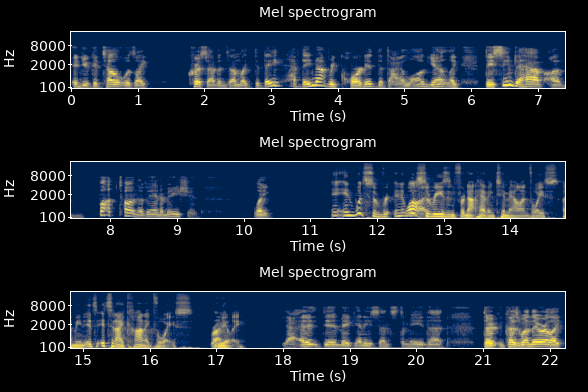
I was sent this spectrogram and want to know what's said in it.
and you could tell it was like Chris Evans. I'm like, did they have they not recorded the dialogue yet? Like they seem to have a fuck ton of animation. Like And, what's the re- and what's the reason for not having Tim Allen voice? I mean, it's it's an iconic voice, Right. really. Yeah, it didn't make any sense to me that there because when they were like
